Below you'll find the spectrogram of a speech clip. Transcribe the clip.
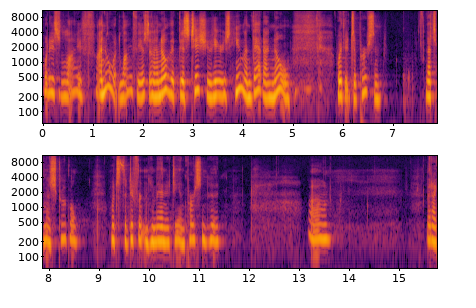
What is life? I know what life is, and I know that this tissue here is human. That I know, whether it's a person that's my struggle. What's the difference in humanity and personhood? Uh, but I,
